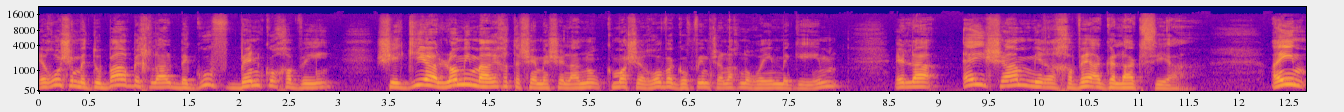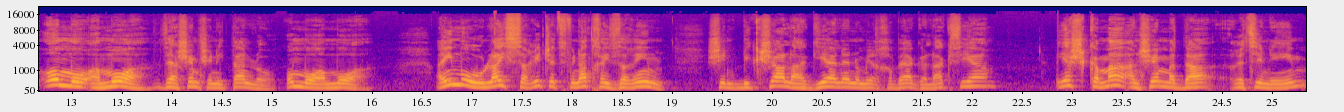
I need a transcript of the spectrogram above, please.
הראו שמדובר בכלל בגוף בין כוכבי שהגיע לא ממערכת השמש שלנו, כמו שרוב הגופים שאנחנו רואים מגיעים, אלא אי שם מרחבי הגלקסיה. האם הומו אמוע, זה השם שניתן לו, הומו אמוע, האם הוא אולי שריד של ספינת חייזרים שביקשה להגיע אלינו מרחבי הגלקסיה? יש כמה אנשי מדע רציניים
